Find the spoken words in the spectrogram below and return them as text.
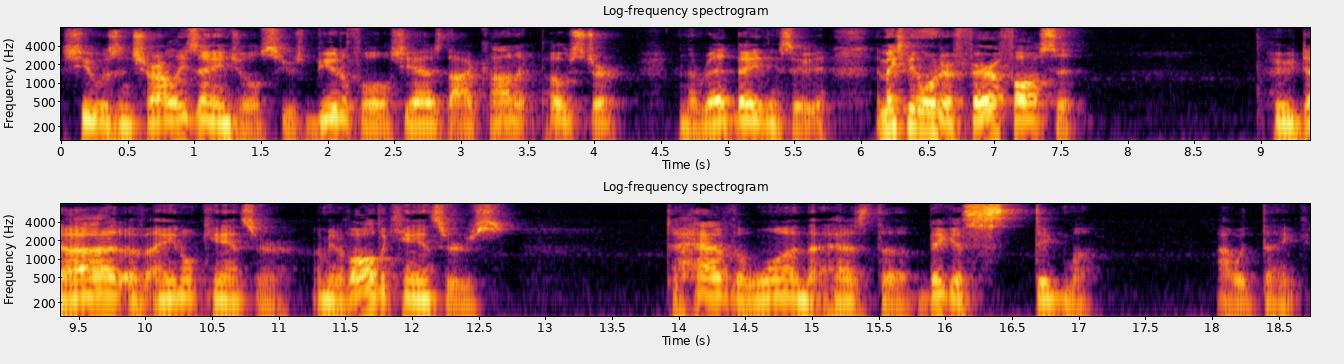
she was in Charlie's Angels. She was beautiful. She has the iconic poster in the red bathing suit. It makes me wonder if Farrah Fawcett, who died of anal cancer, I mean, of all the cancers, to have the one that has the biggest stigma, I would think.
